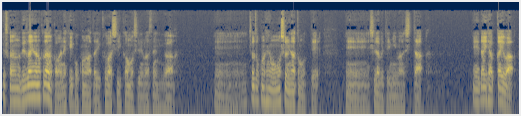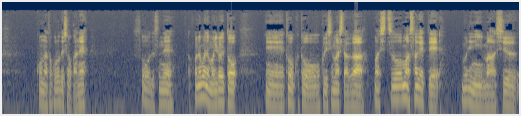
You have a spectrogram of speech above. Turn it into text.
ですから、あの、デザイナーの方なんかはね、結構この辺り詳しいかもしれませんが、えー、ちょっとこの辺面白いなと思って、えー、調べてみました。え、第100回は、こんなところでしょうかね。そうですね。これまでもいろいろと、えー、トーク等をお送りしましたが、まあ、質をまあ下げて、無理にまあ週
